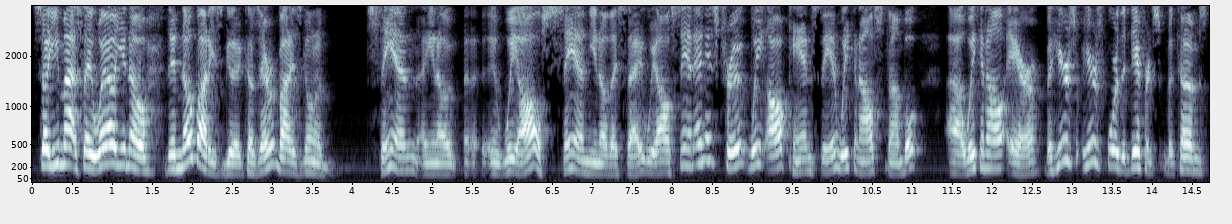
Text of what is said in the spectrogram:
So you might say, well, you know, then nobody's good because everybody's going to sin. You know, uh, we all sin, you know, they say. We all sin. And it's true. We all can sin. We can all stumble. Uh, we can all err. But here's, here's where the difference becomes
